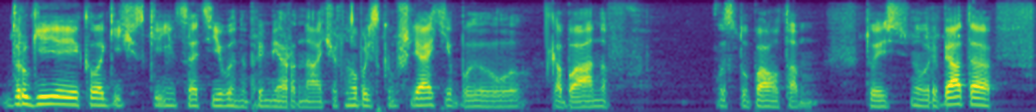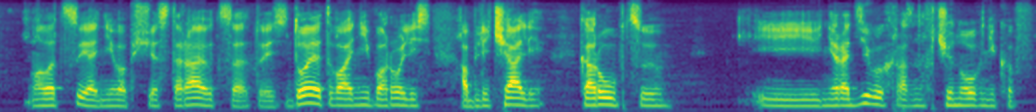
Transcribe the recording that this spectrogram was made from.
другие экологические инициативы, например, на Чернобыльском шляхе был Кабанов, выступал там. То есть, ну, ребята молодцы, они вообще стараются. То есть до этого они боролись, обличали коррупцию и нерадивых разных чиновников.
